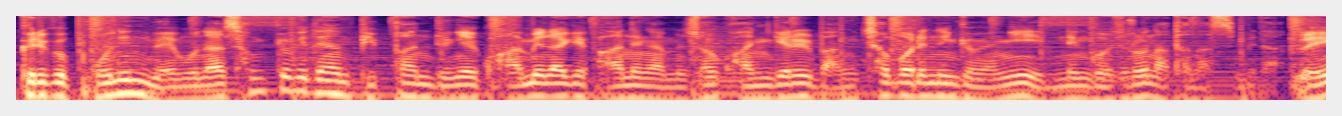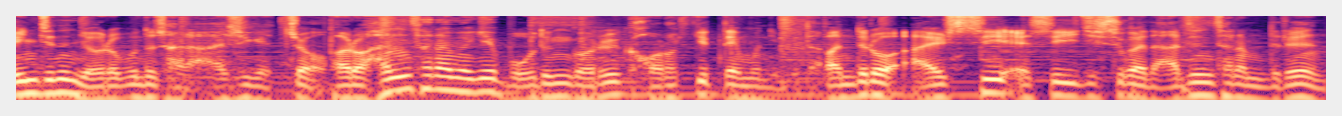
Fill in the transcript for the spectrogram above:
그리고 본인 외모나 성격에 대한 비판 등에 과민하게 반응하면서 관계를 망쳐버리는 경향이 있는 것으로 나타났습니다. 왜인지는 여러분도 잘 아시겠죠? 바로 한 사람에게 모든 것을 걸었기 때문입니다. 반대로 RCSE 지수가 낮은 사람들은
